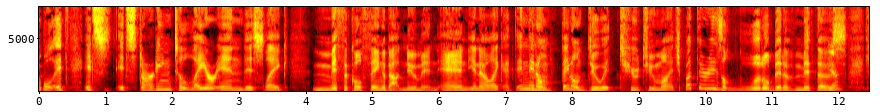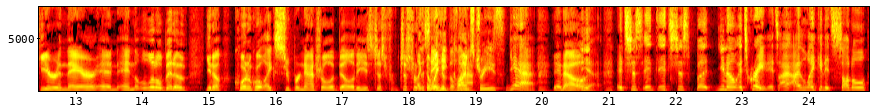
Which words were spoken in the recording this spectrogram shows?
well, it's it's it's starting to layer in this like mythical thing about Newman and you know like and they Mm-hmm. don't they don't do it too too much but there is a little bit of mythos here and there and and a little bit of you know quote unquote like supernatural abilities just for just for Like the, the way he climbs laugh. trees? yeah you know Yeah. it's just it, it's just but you know it's great it's I, I like it it's subtle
